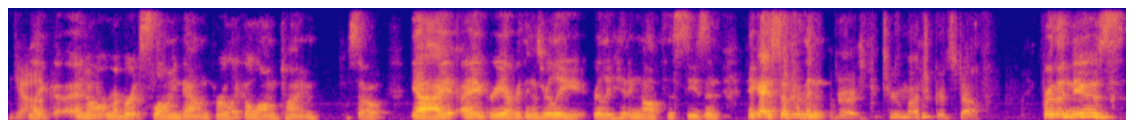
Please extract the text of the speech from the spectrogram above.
yeah. Like I don't remember it slowing down for like a long time. So yeah, I, I agree. Everything's really really hitting off this season. Hey guys, so for the good, too much good stuff. For the news,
